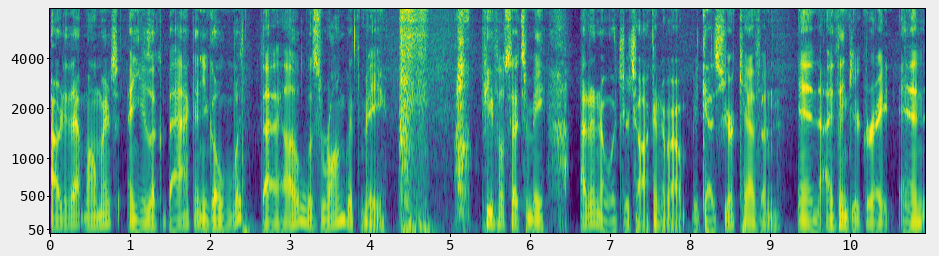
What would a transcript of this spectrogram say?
out of that moment and you look back and you go, What the hell was wrong with me? People said to me, I don't know what you're talking about because you're Kevin and I think you're great and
